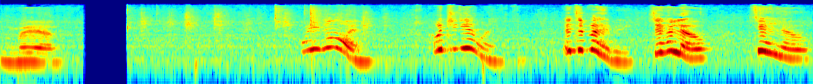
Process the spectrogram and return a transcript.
man. Where are you going? What are you doing? It's a baby. Say hello. Say hello.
